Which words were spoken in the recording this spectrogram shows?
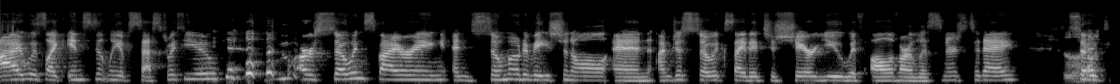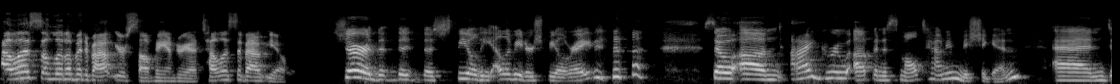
I was like instantly obsessed with you. you are so inspiring and so motivational. And I'm just so excited to share you with all of our listeners today. So tell us a little bit about yourself, Andrea. Tell us about you. Sure. The, the, the spiel, the elevator spiel, right? so um, I grew up in a small town in Michigan and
